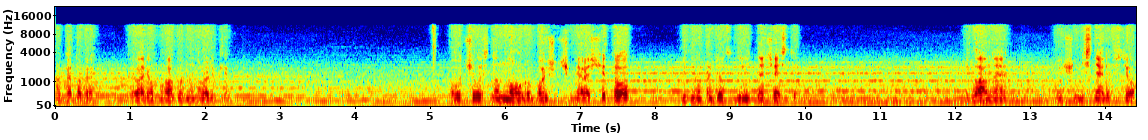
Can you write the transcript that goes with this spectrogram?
о которой говорил в новогоднем ролике. Получилось намного больше, чем я рассчитывал. Видимо, придется делить на части. И главное, мы еще не сняли все.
